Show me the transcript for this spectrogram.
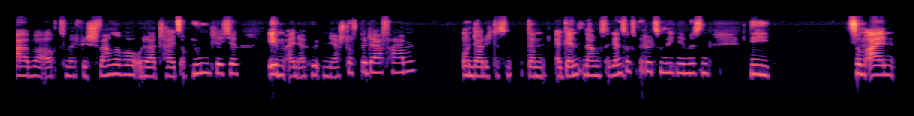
aber auch zum Beispiel Schwangere oder teils auch Jugendliche eben einen erhöhten Nährstoffbedarf haben und dadurch das dann Ergänz Nahrungsergänzungsmittel zu sich nehmen müssen, die zum einen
